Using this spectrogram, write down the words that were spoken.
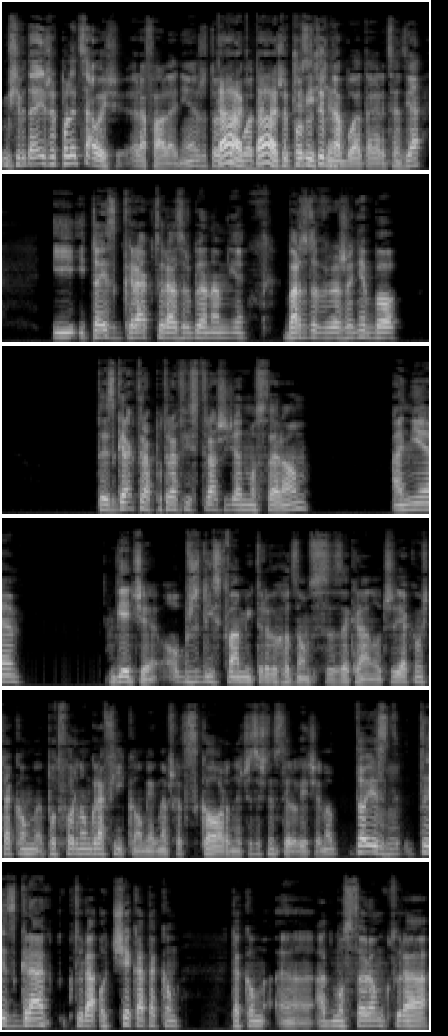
mi się wydaje, że polecałeś Rafale, nie? Że to, tak, to była taka, tak, że oczywiście. pozytywna była ta recenzja. I, I to jest gra, która zrobiła na mnie bardzo dobre wrażenie, bo to jest gra, która potrafi straszyć atmosferą, a nie wiecie, obrzydlistwami, które wychodzą z, z ekranu, czy jakąś taką potworną grafiką, jak na przykład Skorny, czy coś w tym stylu, wiecie, no to jest, mhm. to jest gra, która ocieka taką, taką e, atmosferą, która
